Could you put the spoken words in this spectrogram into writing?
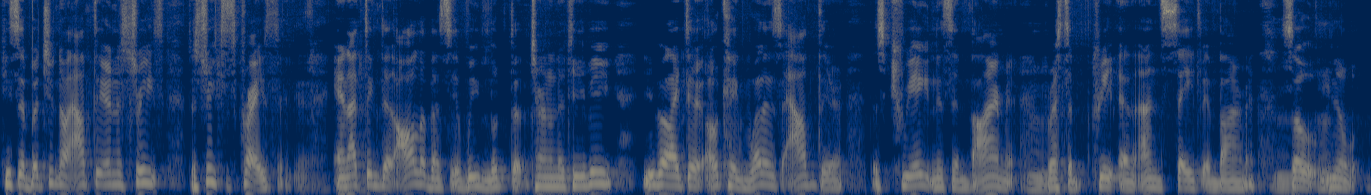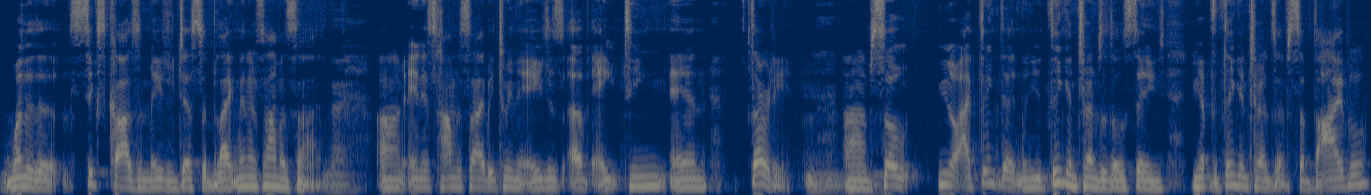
He said, but you know, out there in the streets, the streets is crazy. Yeah. And I think that all of us, if we look up, turn on the TV, you go like there, okay, what is out there that's creating this environment mm. for us to create an unsafe environment? Mm. So, you know, one of the six causes of major deaths of black men is homicide. Right. Um, and it's homicide between the ages of 18 and 30. Mm-hmm. Um, so, you know, I think that when you think in terms of those things, you have to think in terms of survival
